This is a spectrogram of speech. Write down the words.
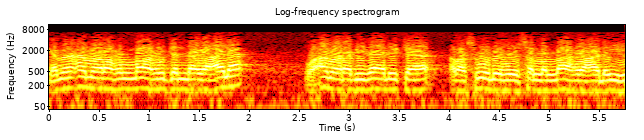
كما أمره الله جل وعلا وأمر بذلك رسوله صلى الله عليه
